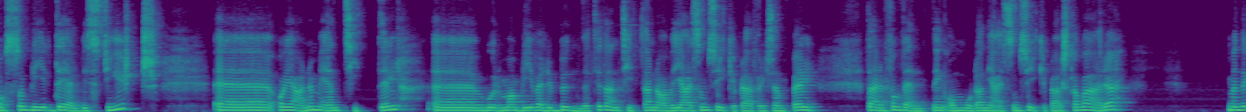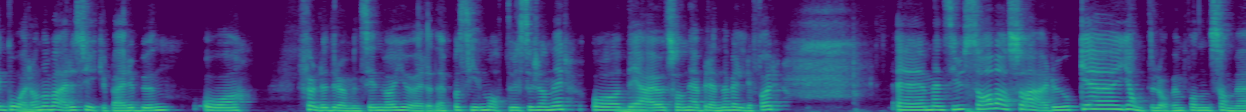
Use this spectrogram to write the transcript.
også blir delvis styrt. Eh, og gjerne med en tittel eh, hvor man blir veldig bundet til den tittelen jeg som sykepleier, f.eks. Det er en forventning om hvordan jeg som sykepleier skal være. Men det går an å være sykepleier i bunn og følge drømmen sin ved å gjøre det på sin måte, hvis du skjønner. Og det er jo sånn jeg brenner veldig for. Eh, mens i USA da, så er det jo ikke janteloven på den samme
